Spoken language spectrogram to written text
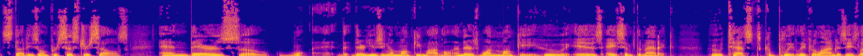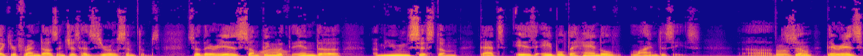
studies on persister cells, and there's uh, one, they're using a monkey model, and there's one monkey who is asymptomatic who tests completely for Lyme disease like your friend does and just has zero symptoms. So there is something wow. within the immune system that is able to handle Lyme disease. Uh, mm-hmm. So there is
